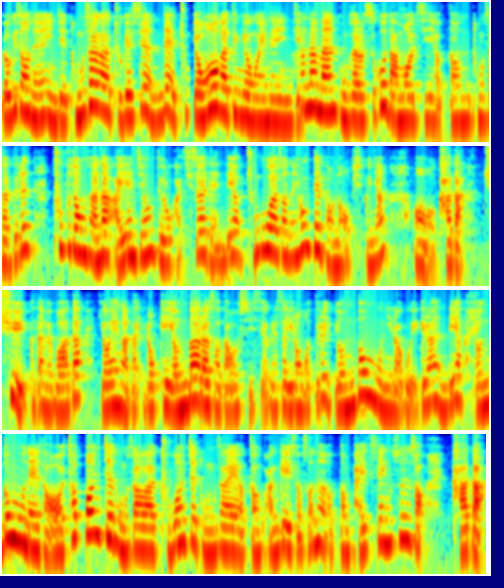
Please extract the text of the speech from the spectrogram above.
여기서는 이제 동사가 두 개 쓰였는데 중- 영어 같은 경우에는 이제 하나만 동사로 쓰고 나머지 어떤 동사들은 투부정사나 ing 형태로 같이 써야 되는데요. 중국어에서는 형태 변화 없이 그냥 어, 가다, 취, 그 다음에 뭐하다, 여행하다 이렇게 연달아서 나올 수 있어요. 그래서 이런 것들을 연동문이라고 얘기를 하는데요. 연동문에서 첫 번째 동사와 두 번째 동사의 어떤 관계에 있어서는 어떤 발생 순서, 가다,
